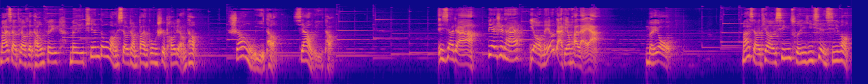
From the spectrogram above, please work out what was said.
马小跳和唐飞每天都往校长办公室跑两趟，上午一趟。下午一趟，校长，电视台有没有打电话来呀？没有。马小跳心存一线希望。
